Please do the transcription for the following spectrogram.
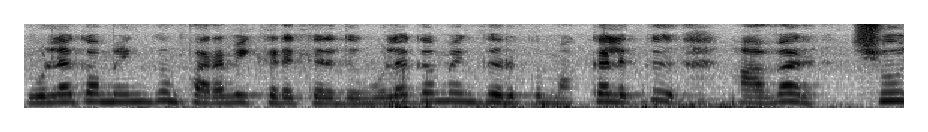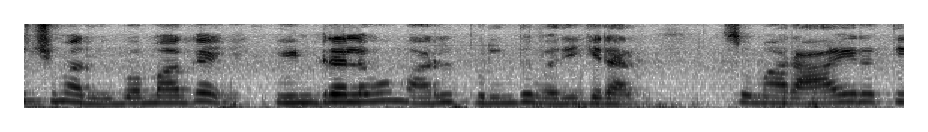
உலகமெங்கும் பரவி கிடக்கிறது. உலகமெங்கு இருக்கும் மக்களுக்கு அவர் சூட்ச்ம ரூபமாக இன்றளவும் அருள் புரிந்து வருகிறார். சுமார் ஆயிரத்தி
